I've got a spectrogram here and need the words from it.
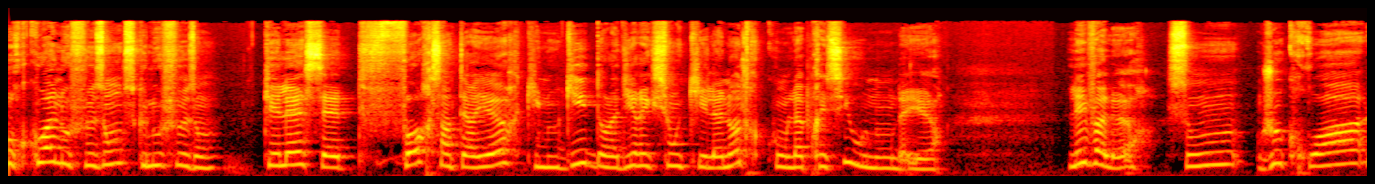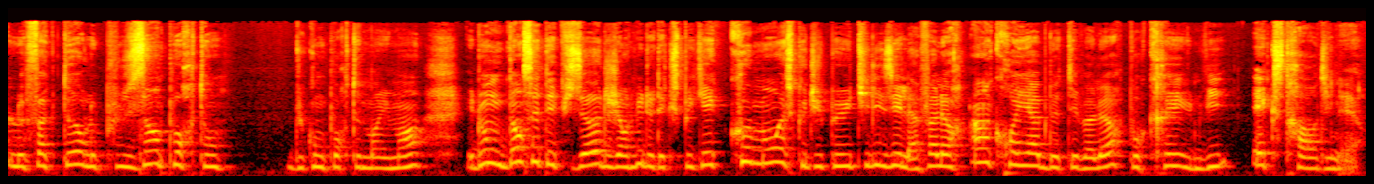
Pourquoi nous faisons ce que nous faisons Quelle est cette force intérieure qui nous guide dans la direction qui est la nôtre, qu'on l'apprécie ou non d'ailleurs? Les valeurs sont, je crois, le facteur le plus important du comportement humain. Et donc dans cet épisode, j'ai envie de t'expliquer comment est-ce que tu peux utiliser la valeur incroyable de tes valeurs pour créer une vie extraordinaire.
